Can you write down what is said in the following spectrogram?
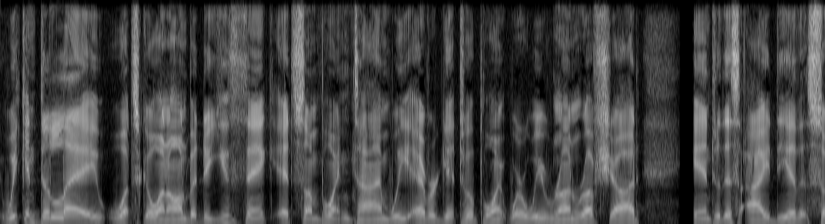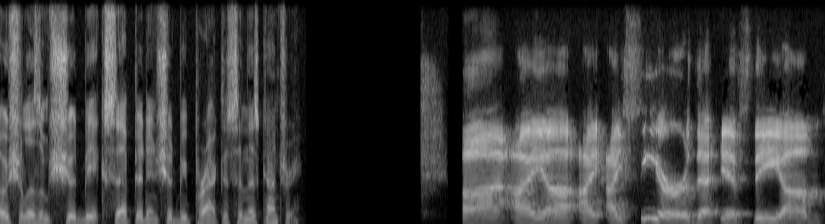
We can delay what's going on, but do you think at some point in time we ever get to a point where we run roughshod into this idea that socialism should be accepted and should be practiced in this country? Uh, I, uh, I, I fear that if the um,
